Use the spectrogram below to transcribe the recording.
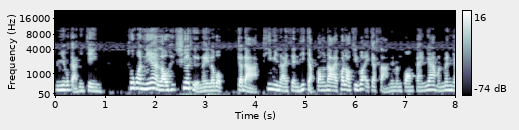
มันมีโอกาสจริง ๆ ทุกวันนี้เราเชื่อถือในระบบ กระดาษที่มีลายเซ็นที่จับต้องได้ เพราะเราคิดว่าเอกสารเนี่ยมันปลอมแปลงยากมันแม่นย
